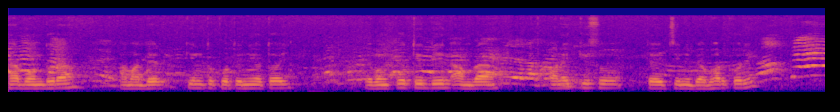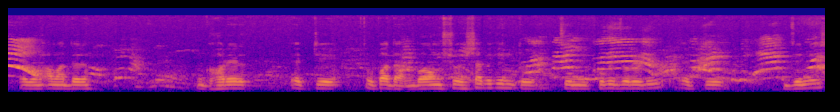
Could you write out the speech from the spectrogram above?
হ্যাঁ বন্ধুরা, আমাদের কিন্তু প্রতিনিয়তই এবং প্রতিদিন আমরা অনেক কিছুতে চিনি ব্যবহার করি এবং আমাদের ঘরের একটি উপাদান বা অংশ হিসাবে কিন্তু চিনি খুবই জরুরি একটি জিনিস।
